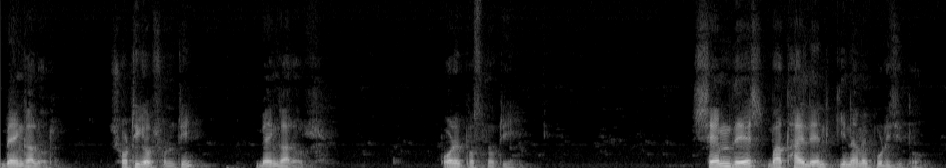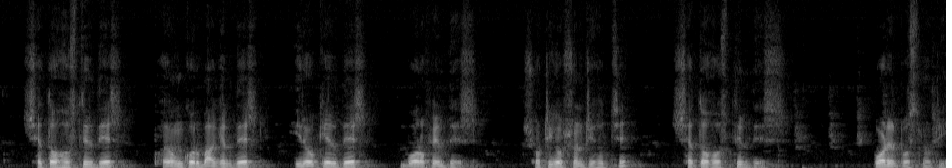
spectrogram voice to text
ব্যাঙ্গালোর। সঠিক অপশনটি ব্যাঙ্গালোর। পরের প্রশ্নটি। সেম দেশ বা থাইল্যান্ড কী নামে পরিচিত? শ্বেতহস্তির দেশ, ভয়ঙ্কর বাঘের দেশ, হীরকের দেশ, বরফের দেশ। সঠিক অপশনটি হচ্ছে শ্বেতহস্তির দেশ। পরের প্রশ্নটি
